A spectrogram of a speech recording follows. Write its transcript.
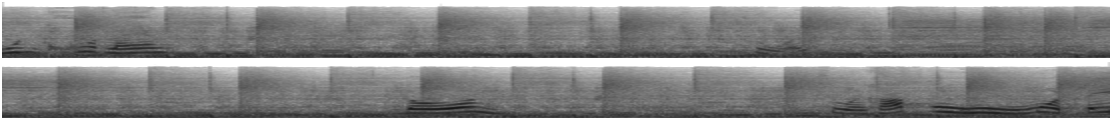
อุ้ยโคตรแรง สวย โดน สวยครับ โอ้โห หมดตี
